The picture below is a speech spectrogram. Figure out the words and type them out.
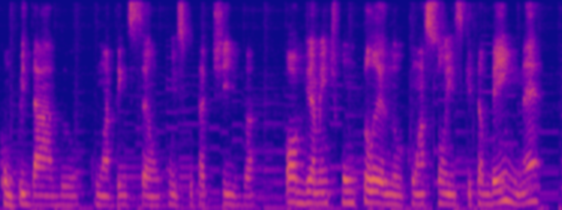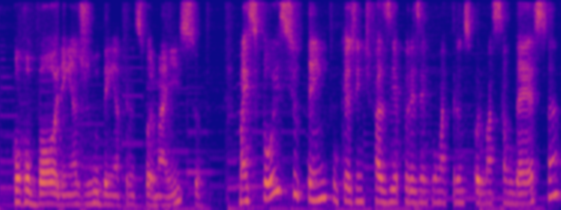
Com cuidado, com atenção, com escutativa, obviamente com um plano, com ações que também, né, corroborem, ajudem a transformar isso. Mas foi-se o tempo que a gente fazia, por exemplo, uma transformação dessa,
